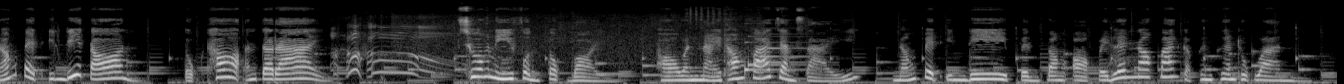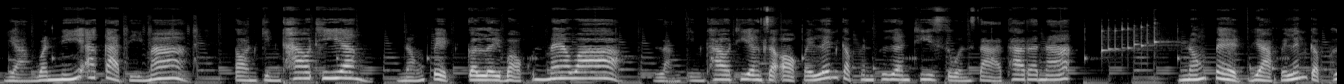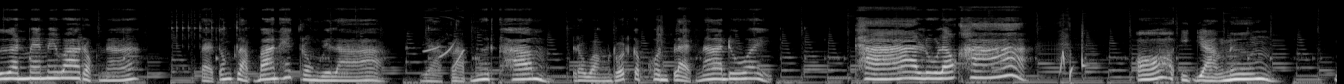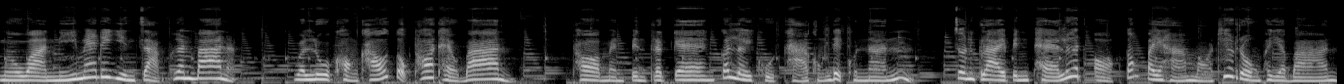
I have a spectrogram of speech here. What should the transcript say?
น้องเป็ดอินดี้ตอน ตกท่ออันตราย ช่วงนี้ฝนตกบ่อย พอวันไหนท้องฟ้าแจ่มใส น้องเป็ดอินดี้เป็นต้องออกไปเล่นนอกบ้านกับเพื่อนๆทุกวัน อย่างวันนี้อากาศดีมาก ตอนกินข้าวเที่ยง น้องเป็ดก็เลยบอกคุณแม่ว่า หลังกินข้าวเที่ยงจะออกไปเล่นกับเพื่อนๆที่สวนสาธารณะ น้องเป็ดอยากไปเล่นกับเพื่อนแม่ไม่ว่าหรอกนะ แต่ต้องกลับบ้านให้ตรงเวลา อย่ากลับมืดค่ำระวังรถกับคนแปลกหน้าด้วย ค่ะ รู้แล้วค่ะ อ๋อ อีกอย่างหนึง่ง เมื่อวานนี้แม่ได้ยินจากเพื่อนบ้านอะว่าลูกของเขาตกท่อแถวบ้าน ท่อมันเป็นตะแกรงก็เลยขูดขาของเด็กคนนั้น จนกลายเป็นแผลเลือดออกต้องไปหาหมอที่โรงพยาบาล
